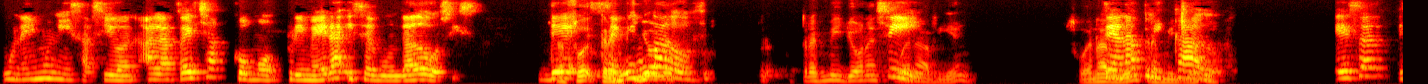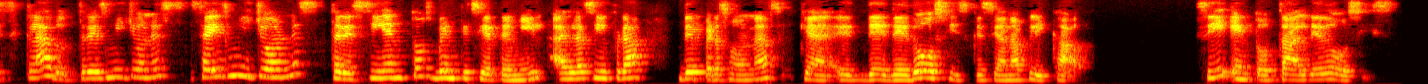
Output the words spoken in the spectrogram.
una inmunización a la fecha como primera y segunda dosis. De segunda millones, dosis. 3 millones suena bien. Suena se bien, han aplicado. Esa es claro, 3 millones, 6 millones 327 mil es la cifra de personas que, eh, de, de, dosis que se han aplicado, ¿sí? En total de dosis.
